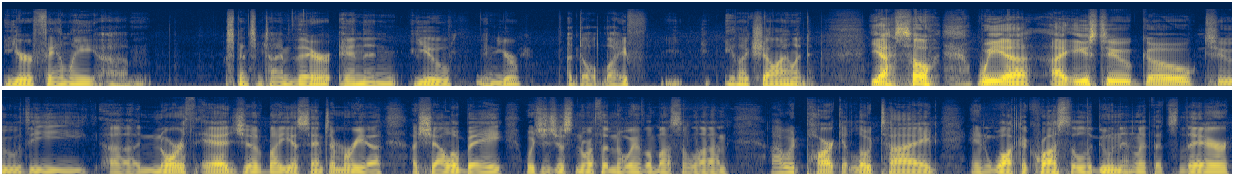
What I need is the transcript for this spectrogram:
your family um, spent some time there, and then you, in your adult life, you, you like Shell Island. Yeah, so we uh, I used to go to the uh, north edge of Bahia Santa Maria, a shallow bay, which is just north of Nueva Mazatlan. I would park at low tide and walk across the lagoon inlet that's there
